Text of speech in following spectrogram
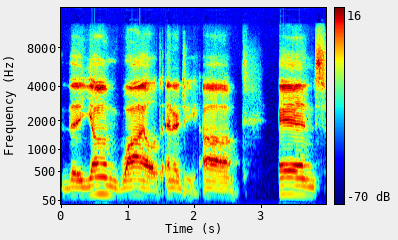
the young wild energy. Um, and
